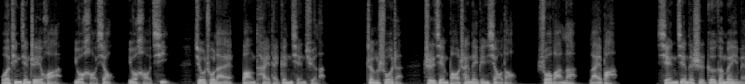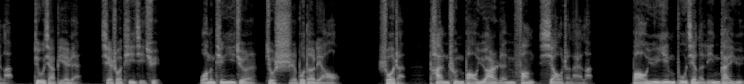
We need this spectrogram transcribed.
我听见这话，又好笑又好气，就出来往太太跟前去了。正说着，只见宝钗那边笑道：“说完了，来吧。显见的是哥哥妹妹了，丢下别人，且说踢几句，我们听一句儿就使不得了。”说着，探春、宝玉二人方笑着来了。宝玉因不见了林黛玉，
